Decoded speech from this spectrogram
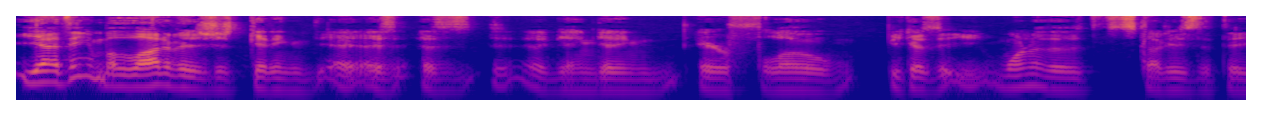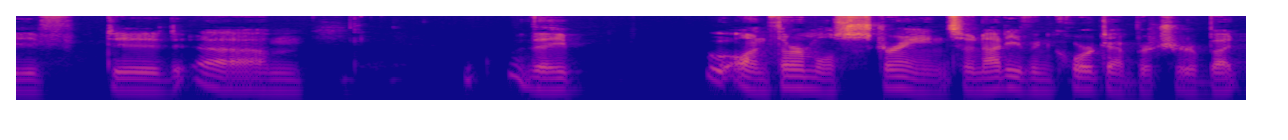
Yeah, I think a lot of it is just getting as, as again getting airflow because one of the studies that they did um, they on thermal strain, so not even core temperature, but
